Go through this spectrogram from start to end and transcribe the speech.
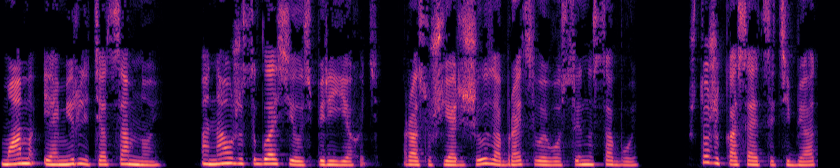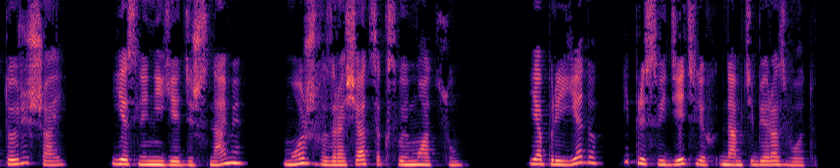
Мама и Амир летят со мной. Она уже согласилась переехать, раз уж я решил забрать своего сына с собой. Что же касается тебя, то решай. Если не едешь с нами, Можешь возвращаться к своему отцу. Я приеду и при свидетелях дам тебе развод.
